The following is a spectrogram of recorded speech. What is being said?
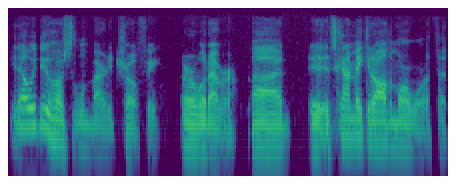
you know we do host the Lombardi trophy or whatever. Uh it's going to make it all the more worth it.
